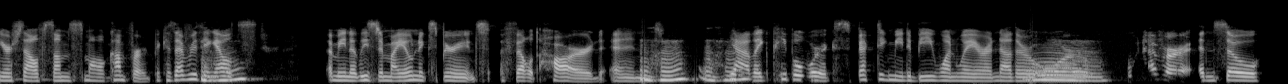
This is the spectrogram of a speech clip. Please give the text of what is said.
yourself some small comfort because everything mm-hmm. else I mean, at least in my own experience, felt hard. And mm-hmm, mm-hmm. yeah, like people were expecting me to be one way or another mm. or whatever. And so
